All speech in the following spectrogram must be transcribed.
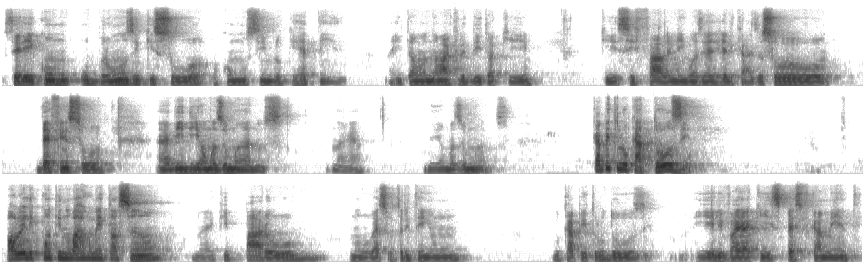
serei como o bronze que soa ou como um símbolo que retém. Então, eu não acredito aqui que se fale línguas angelicais. Eu sou defensor uh, de idiomas humanos, né? Idiomas humanos. Capítulo 14, Paulo ele continua a argumentação né, que parou no verso 31 do capítulo 12. E ele vai aqui especificamente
